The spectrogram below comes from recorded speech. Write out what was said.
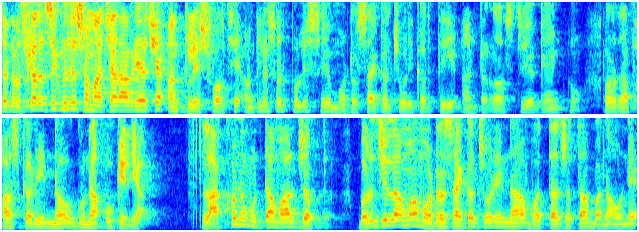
તો નમસ્કાર દર્શક મિત્રો, સમાચાર આવી રહ્યા છે. અંકલેશ્વરથી અંકલેશ્વર પોલીસે મોટરસાયકલ ચોરી કરતી આંતરરાષ્ટ્રીય ગેંગનો પર્દાફાશ કરી નવ ગુના ઉકેલ્યા. લાખોનો મુદ્દા માલ જપ્ત. ભરૂચ જિલ્લામાં મોટરસાયકલ ચોરીના વધતા જતા બનાવને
